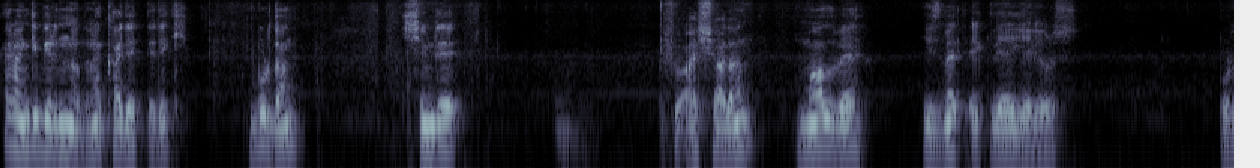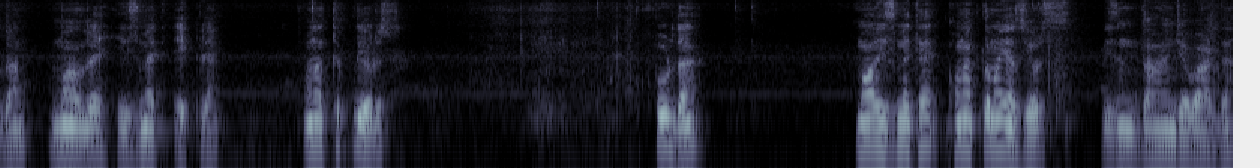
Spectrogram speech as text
Herhangi birinin adına kaydet dedik. Buradan şimdi şu aşağıdan mal ve hizmet ekleye geliyoruz. Buradan mal ve hizmet ekle. Ona tıklıyoruz. Burada mal hizmete konaklama yazıyoruz. Bizim daha önce vardı.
